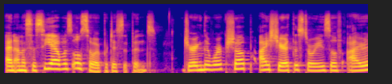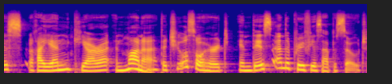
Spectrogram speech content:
and Anastasia was also a participant. During the workshop, I shared the stories of Iris, Ryan, Chiara, and Mana that you also heard in this and the previous episode.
